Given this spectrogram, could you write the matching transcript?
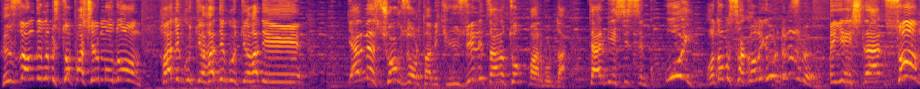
Hızlandırılmış top açılma modu. Hadi Guti hadi Guti hadi. Gelmez çok zor tabii ki. 150 tane top var burada. Terbiyesizsin. Oy adamın sakalı gördünüz mü? Ve gençler son.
